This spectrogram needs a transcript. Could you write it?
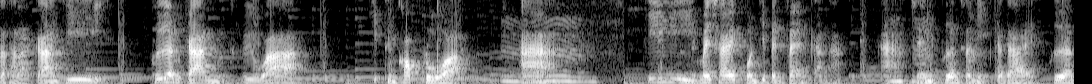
สถานการณ์ที่เพื่อนกันหรือว่า คิดถึงครอบครัวอืมอ่า ที่ไม่ใช่คนที่เป็นแฟนกันนะอ่าอือฮึเช่นเพื่อนสนิทก็ได้ เพื่อน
